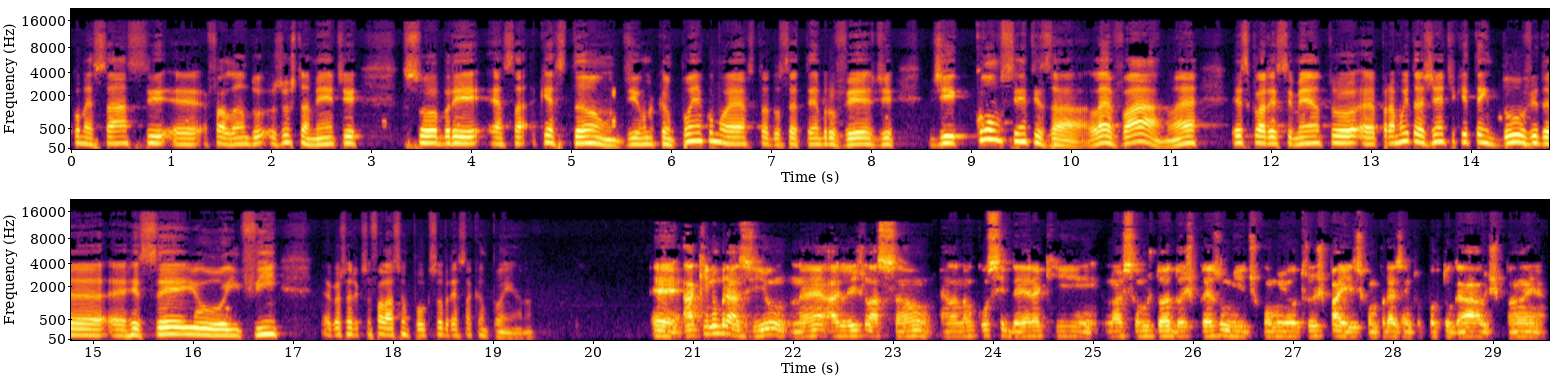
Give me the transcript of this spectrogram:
começasse falando justamente sobre essa questão de uma campanha como esta do Setembro Verde, de conscientizar, levar, não é? esclarecimento para muita gente que tem dúvida, receio, enfim. Eu gostaria que você falasse um pouco sobre essa campanha. Né? É, aqui no Brasil, né, a legislação ela não considera que nós somos doadores presumidos, como em outros países, como por exemplo Portugal, Espanha,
